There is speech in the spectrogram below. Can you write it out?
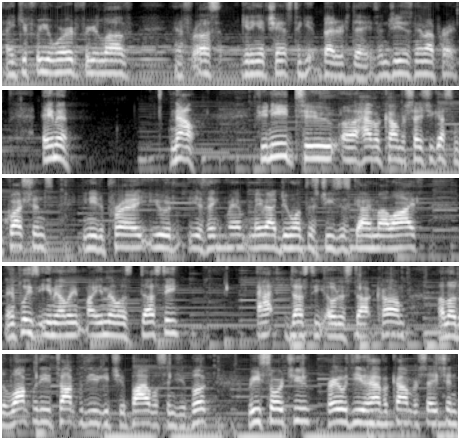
Thank you for your word, for your love, and for us getting a chance to get better today. It's in Jesus' name I pray. Amen. Now, if you need to uh, have a conversation, you got some questions, you need to pray, you would you think, maybe I do want this Jesus guy in my life, man, please email me. My email is dusty at dustyotis.com. I'd love to walk with you, talk with you, get you a Bible, send you a book, resource you, pray with you, have a conversation.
